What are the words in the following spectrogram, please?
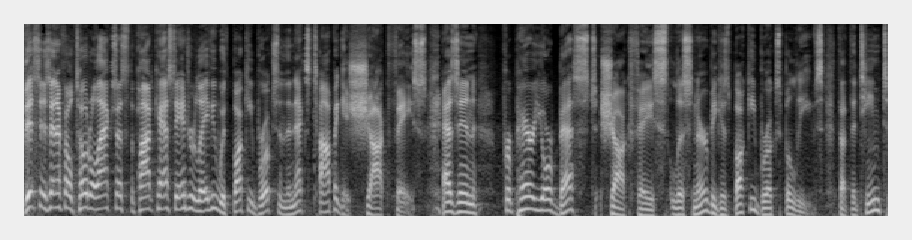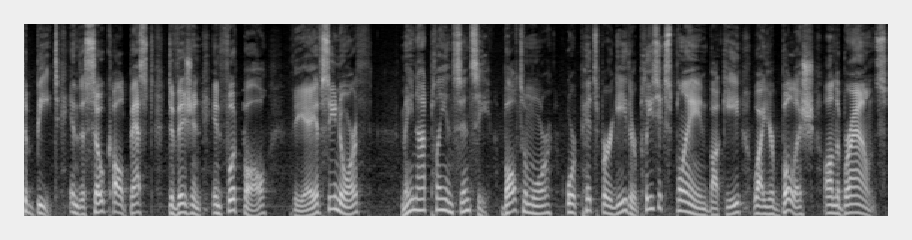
This is NFL Total Access, the podcast. Andrew Levy with Bucky Brooks, and the next topic is shock face. As in, prepare your best shock face, listener, because Bucky Brooks believes that the team to beat in the so called best division in football, the AFC North, may not play in Cincy, Baltimore, or Pittsburgh either. Please explain, Bucky, why you're bullish on the Browns.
